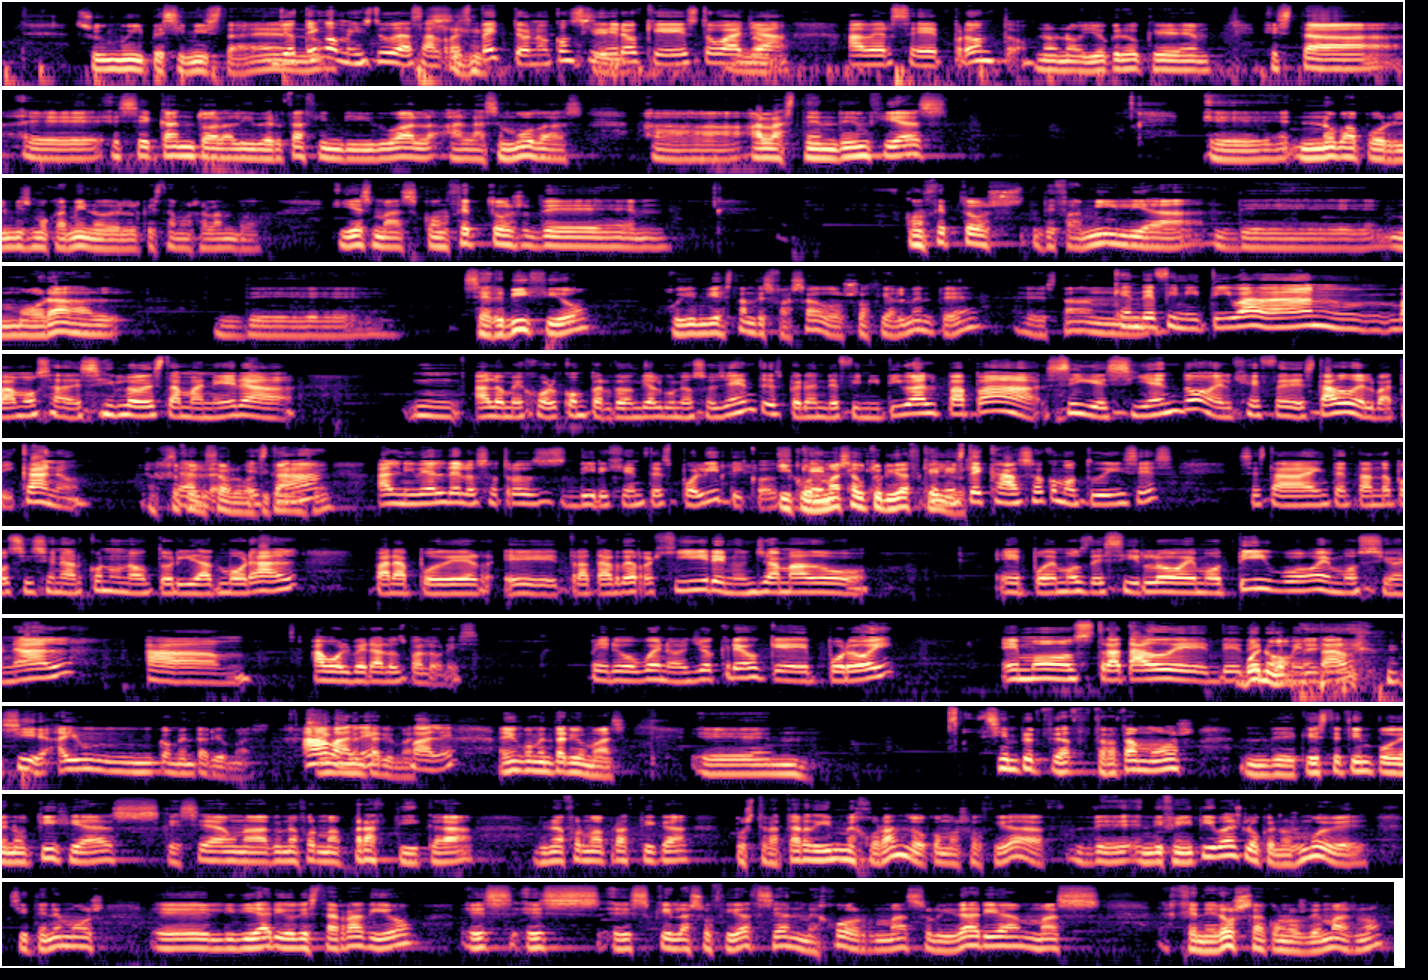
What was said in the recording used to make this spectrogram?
soy muy pesimista. ¿eh? Yo tengo mis dudas al respecto. No considero que esto vaya a verse pronto. No, no, yo creo que esta, eh, ese canto a la libertad individual, a las modas, a, las tendencias, eh, no va por el mismo camino del que estamos hablando. Y es más, conceptos de conceptos de familia, de moral, de servicio, hoy en día están desfasados socialmente. ¿eh? Están... Que en definitiva dan, vamos a decirlo de esta manera, mm, a lo mejor con perdón de algunos oyentes, pero en definitiva el Papa sigue siendo el jefe de Estado del Vaticano. El jefe del Estado del Vaticano. Está al nivel de los otros dirigentes políticos. Y con más autoridad que, que En este caso, como tú dices, se está intentando posicionar con una autoridad moral para poder eh, tratar de regir en un llamado eh, podemos decirlo, emotivo, emocional, a, volver a los valores. Pero bueno, yo creo que por hoy hemos tratado de, bueno, comentar. Eh, sí, hay un comentario más. Ah, vale, vale. Hay un comentario más. Em, siempre tratamos de que este tiempo de noticias, que sea una, de una forma práctica, de una forma práctica, pues tratar de ir mejorando como sociedad. En definitiva, es lo que nos mueve. Si tenemos el ideario de esta radio, es, es, es que la sociedad sea mejor, más solidaria, más generosa con los demás, ¿no?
